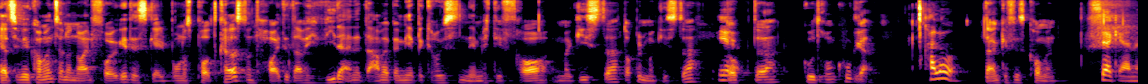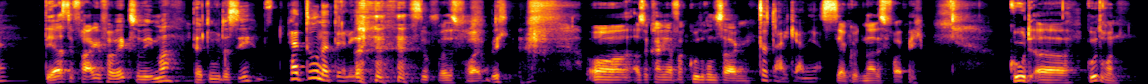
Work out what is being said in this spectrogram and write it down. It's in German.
Herzlich willkommen zu einer neuen Folge des Geldbonus Podcast und heute darf ich wieder eine Dame bei mir begrüßen, nämlich die Frau Magister, Doppelmagister, ja. Dr. Gudrun Kugler. Hallo. Danke fürs Kommen. Sehr gerne. Die erste Frage vorweg, so wie immer, per Du oder Sie? Per Du natürlich. Super, das freut mich. Uh, also kann ich einfach Gudrun sagen. Total gerne, ja. Sehr gut, na, das freut mich. Gut, uh, Gudrun,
